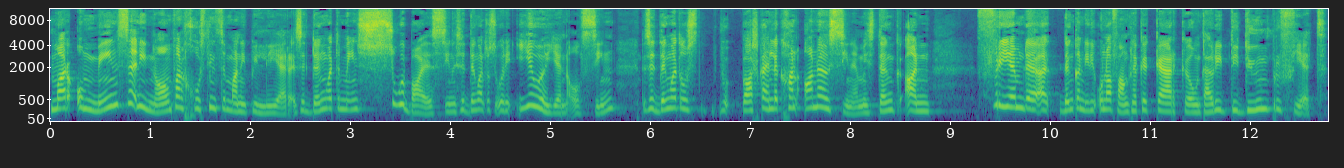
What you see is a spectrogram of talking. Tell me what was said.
Maar om mense in die naam van godsdienst te manipuleer is 'n ding wat 'n mens so baie sien. Dis 'n ding wat ons oor eeue heen al sien. Dis 'n ding wat ons waarskynlik gaan aanhou sien. 'n Mens dink aan vreemde dink aan hierdie onafhanklike kerke. Onthou die die doemprofeet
